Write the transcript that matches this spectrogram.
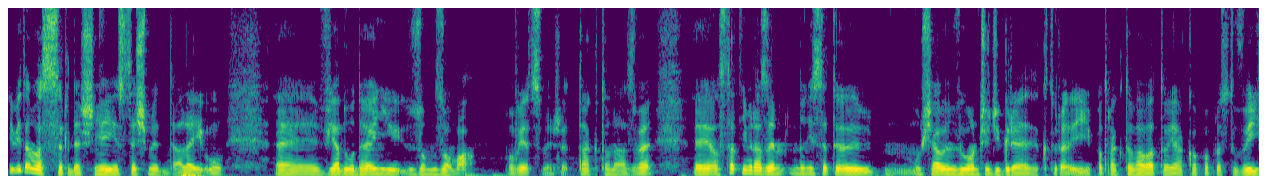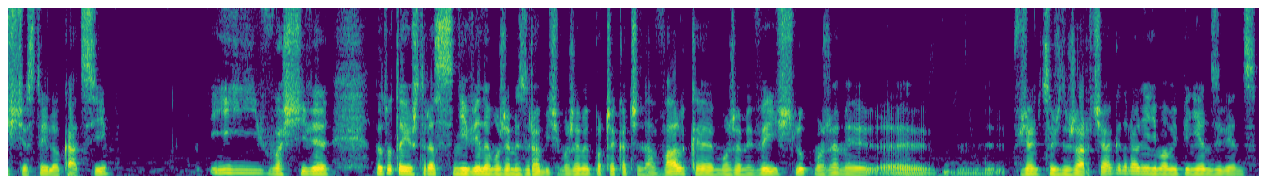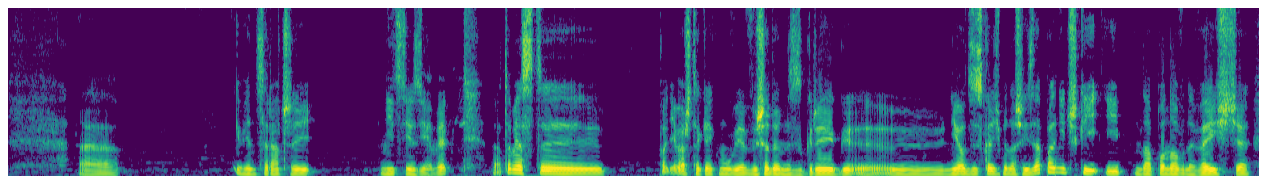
I witam Was serdecznie. Jesteśmy dalej u e, wiadłodajni Zomzoma. Powiedzmy, że tak to nazwę. E, ostatnim razem, no niestety, musiałem wyłączyć grę, która i potraktowała to jako po prostu wyjście z tej lokacji. I właściwie, no tutaj już teraz niewiele możemy zrobić. Możemy poczekać na walkę, możemy wyjść lub możemy e, wziąć coś do żarcia. Generalnie nie mamy pieniędzy, więc, e, więc raczej nic nie zjemy. Natomiast y, ponieważ, tak jak mówię, wyszedłem z gry, y, nie odzyskaliśmy naszej zapalniczki i na ponowne wejście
